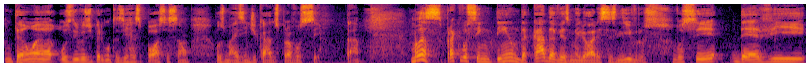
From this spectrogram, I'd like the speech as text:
Então, uh, os livros de perguntas e respostas são os mais indicados para você, tá? Mas, para que você entenda cada vez melhor esses livros, você deve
